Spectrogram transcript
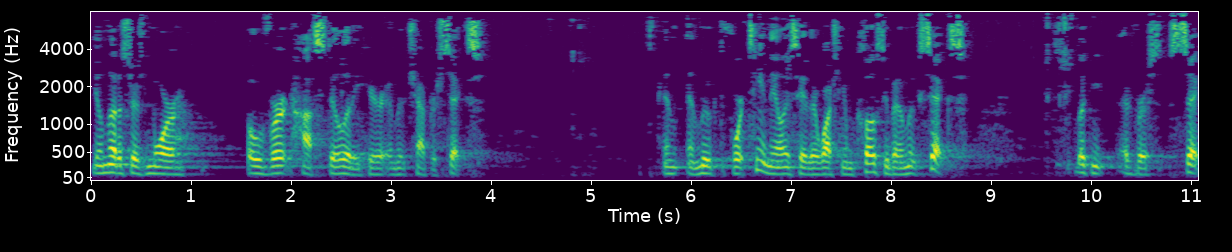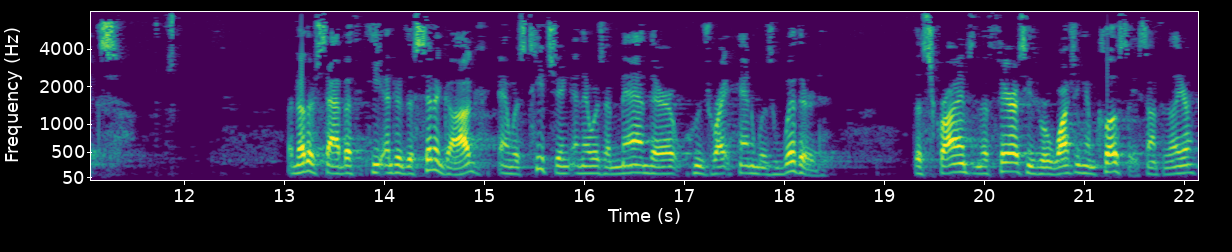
you'll notice there's more overt hostility here in Luke chapter 6. In, in Luke 14, they only say they're watching him closely, but in Luke 6, looking at verse 6, Another Sabbath, he entered the synagogue and was teaching, and there was a man there whose right hand was withered. The scribes and the Pharisees were watching him closely. Sound familiar?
